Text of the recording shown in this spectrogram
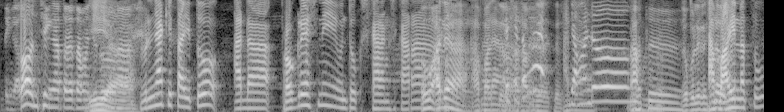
tinggal launching atau eta mah Iya. sebenarnya kita itu ada progres nih untuk sekarang sekarang Oh, ada. Apa Ada. tuh? Alhamdulillah tuh. Ada. Jangan dong. Apa tuh? Gak boleh kasih tambahin atuh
